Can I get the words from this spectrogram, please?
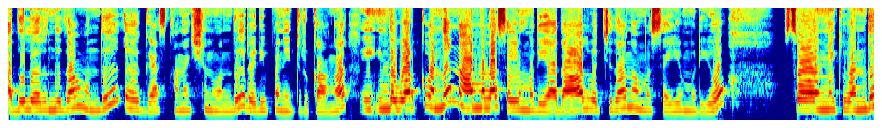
அதுலேருந்து தான் வந்து கேஸ் கனெக்ஷன் வந்து ரெடி பண்ணிட்டு இருக்காங்க. இந்த ஒர்க் வந்து நார்மலாக செய்ய முடியாது. ஆள் வச்சு தான் நம்ம செய்ய முடியும். ஸோ இன்னைக்கு வந்து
